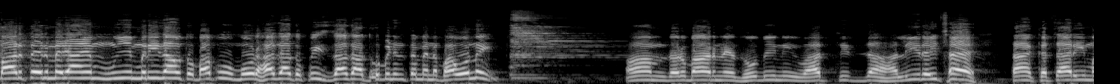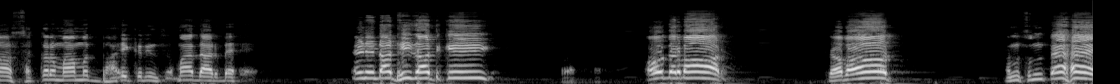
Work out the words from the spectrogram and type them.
બાર તેર મર્યા એમ હું મરી જાઉં તો બાપુ, મોર હાજા તો પીસ દાદા ધોબીને તમે નભાવો નહીં. આમ દરબાર ને ધોબીની વાતચીત જ્યાં હાલી રહી છે, ત્યાં કચારીમાં સકર મામદ ભાઈ કરીને સમાદાર બે એને દાઠી ઝાટકી. ઓ દરબાર. ક્યા બાત? हम सुनते हैं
